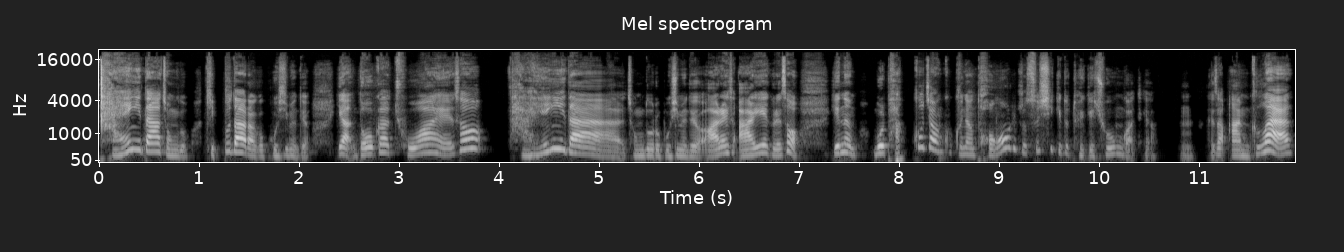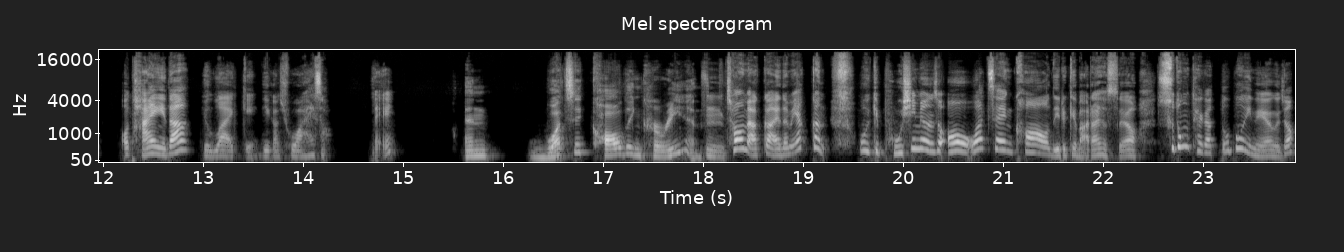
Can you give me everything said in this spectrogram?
다행이다 정도, 기쁘다라고 보시면 돼요. 야, 너가 좋아해서 다행이다 정도로 보시면 돼요. 아래, 아예 그래서 얘는 뭘 바꾸지 않고 그냥 덩어리로 쓰시기도 되게 좋은 것 같아요. 음, 그래서 I'm glad, 어, 다행이다, you like it, 네가 좋아해서. 네. And what's it called in Korean? 음, 처음에 아까 아담이 약간 어, 이렇게 보시면서 어, what's it called 이렇게 말하셨어요. 수동태가 또 보이네요. 그죠?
